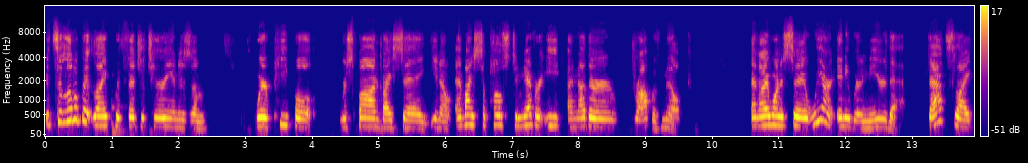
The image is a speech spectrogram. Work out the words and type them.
it's a little bit like with vegetarianism, where people respond by saying, you know, am I supposed to never eat another drop of milk? And I want to say, we aren't anywhere near that. That's like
